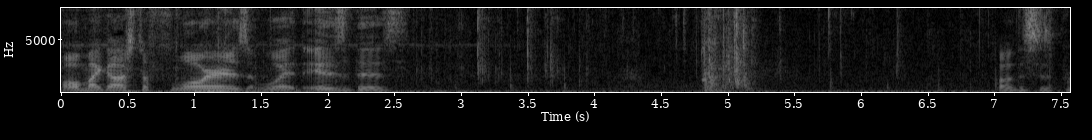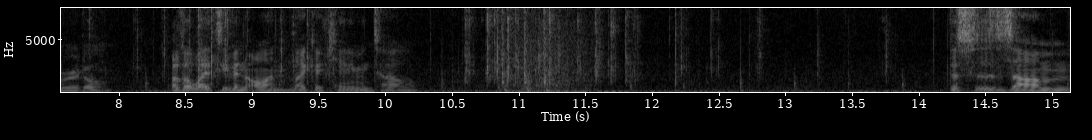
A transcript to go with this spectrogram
Oh my gosh, the floors. What is this? Oh, this is brutal. Are the lights even on? Like, I can't even tell. This is, um...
